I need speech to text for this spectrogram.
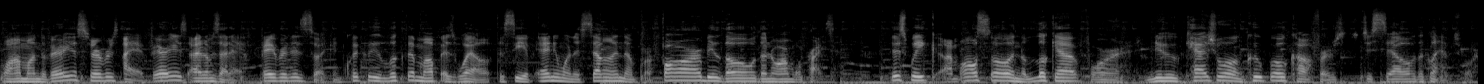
While I'm on the various servers, I have various items that I have favorited so I can quickly look them up as well to see if anyone is selling them for far below the normal price. This week, I'm also in the lookout for new casual and Kupo coffers to sell the glams for.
